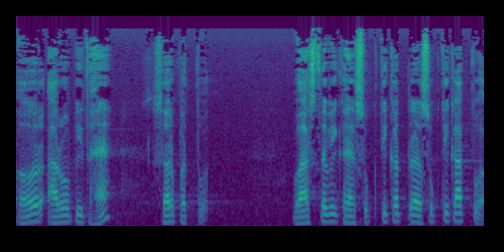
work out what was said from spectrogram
और आरोपित है, सर्पत्व। वास्तविक है सुक्तिकात्व,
